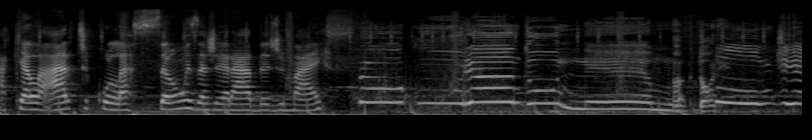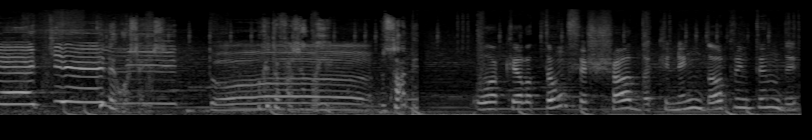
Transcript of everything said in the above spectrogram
aquela articulação exagerada demais. Procurando Nemo. Ah, Dory. Onde é que Que negócio é esse? tá? O que tá fazendo aí? Sabe? Ou aquela tão fechada que nem dá para entender.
